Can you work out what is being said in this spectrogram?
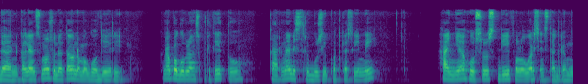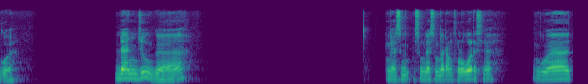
dan kalian semua sudah tahu nama gue Gary. Kenapa gue bilang seperti itu? Karena distribusi podcast ini hanya khusus di followers Instagram gue. Dan juga nggak nggak sembarang followers ya. Gue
